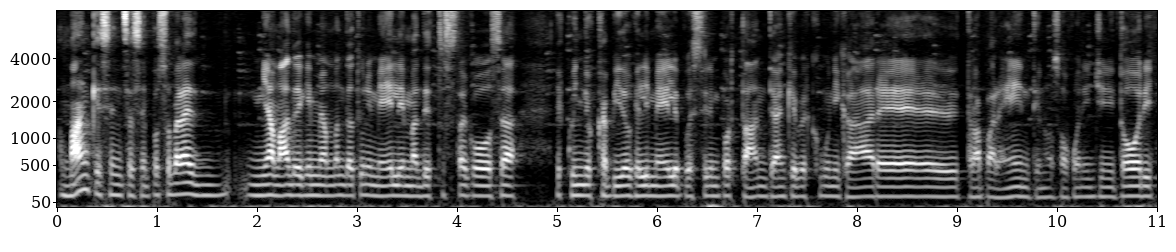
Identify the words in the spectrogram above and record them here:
ma anche senza se, posso parlare di mia madre che mi ha mandato un'email e mi ha detto sta cosa e quindi ho capito che l'email può essere importante anche per comunicare tra parenti, non so, con i genitori.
